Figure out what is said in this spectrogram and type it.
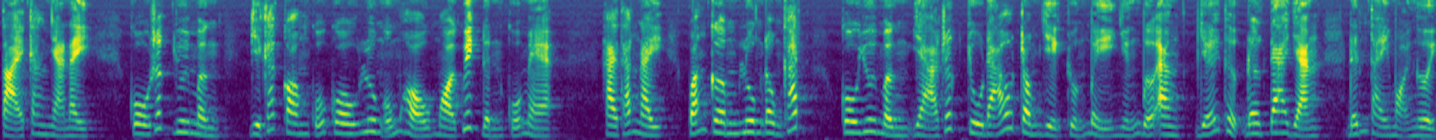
tại căn nhà này, cô rất vui mừng vì các con của cô luôn ủng hộ mọi quyết định của mẹ. Hai tháng này, quán cơm luôn đông khách, Cô vui mừng và rất chu đáo trong việc chuẩn bị những bữa ăn với thực đơn đa dạng đến tay mọi người.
